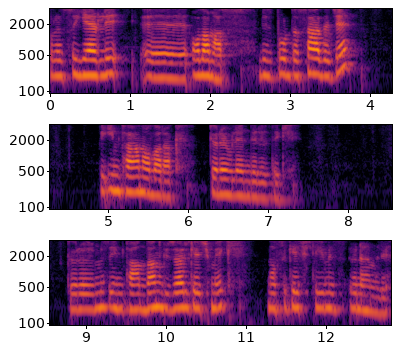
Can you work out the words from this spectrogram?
Burası yerli e, olamaz. Biz burada sadece bir imtihan olarak görevlendirildik. Görevimiz imtihandan güzel geçmek. Nasıl geçtiğimiz önemli.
